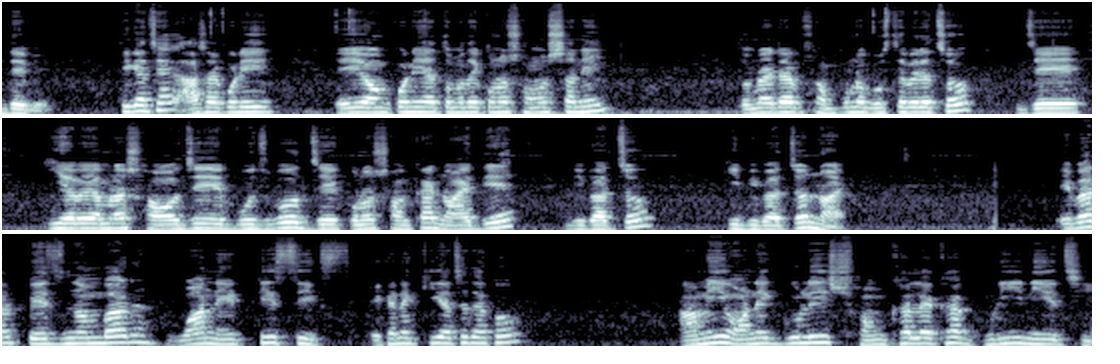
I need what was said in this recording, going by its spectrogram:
দেবে। ঠিক আছে? আশা করি এই অঙ্ক নিয়ে তোমাদের কোনো সমস্যা নেই। তোমরা এটা সম্পূর্ণ বুঝতে পেরেছ যে কীভাবে আমরা সহজে বুঝব যে কোনো সংখ্যা নয় দিয়ে বিভাজ্য কি বিভাজ্য নয়? এবার page number one eighty six এখানে কি আছে দেখো? আমি অনেকগুলি সংখ্যা লেখা ঘুরিয়ে নিয়েছি।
